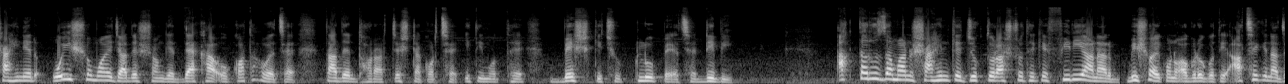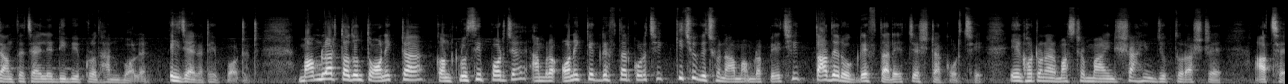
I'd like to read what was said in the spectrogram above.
শাহিনের ওই সময়ে যাদের সঙ্গে দেখা ও কথা হয়েছে, তাদের ধরার চেষ্টা করছে। ইতিমধ্যে বেশ কিছু ক্লু পেয়েছে ডিবি। আক্তারুজ্জামান শাহিনকে যুক্তরাষ্ট্র থেকে ফিরিয়ে আনার বিষয়ে কোনো অগ্রগতি আছে কিনা জানতে চাইলে ডিবি প্রধান বলেন। এই জায়গাটা ইম্পর্টেন্ট মামলার তদন্ত অনেকটা কনক্লুসিভ পর্যায়ে। আমরা অনেককে গ্রেফতার করেছি, কিছু কিছু নাম আমরা পেয়েছি, তাদেরও গ্রেফতারের চেষ্টা করছি। এ ঘটনার মাস্টার মাইন্ড শাহিন যুক্তরাষ্ট্রে আছে।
